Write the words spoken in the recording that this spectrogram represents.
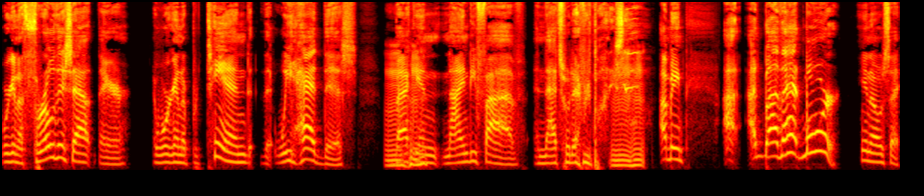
we're going to throw this out there and we're going to pretend that we had this mm-hmm. back in 95 and that's what everybody's mm-hmm. I mean I, I'd buy that more. You know, say,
